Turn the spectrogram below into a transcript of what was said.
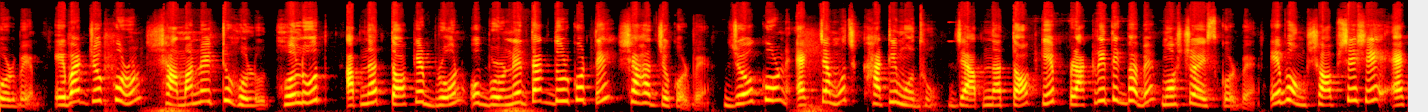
করবে। এবার যোগ করুন সামান্য একটু হলুদ। হলুদ আপনার ত্বকের ব্রণ ও ব্রণের দাগ দূর করতে সাহায্য করবে। যোগ করুন এক চামচ খাঁটি মধু, যা আপনার ত্বককে প্রাকৃতিকভাবে ময়শ্চারাইজ করবে। এবং সবশেষে এক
